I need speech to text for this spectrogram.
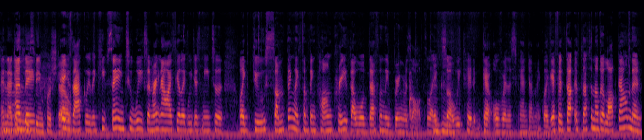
And that just And keeps they- being pushed out. Exactly. They keep saying two weeks, and right now I feel like we just need to like do something, like something concrete that will definitely bring results. Like Mm-hmm. so we could get over this pandemic. Like if it's if that's another lockdown, then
